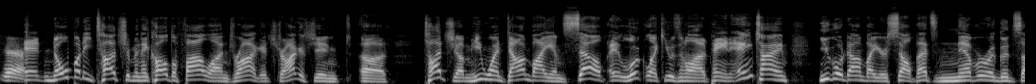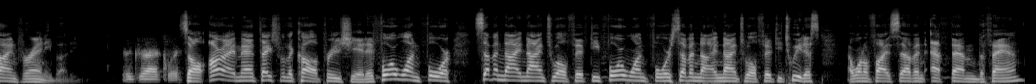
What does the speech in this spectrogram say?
Yeah. And nobody touched him, and they called a foul on Dragic. Dragic didn't uh, touch him. He went down by himself. It looked like he was in a lot of pain. Anytime you go down by yourself, that's never a good sign for anybody. Exactly. So, all right, man. Thanks for the call. Appreciate it. 414 799 1250. 414 799 1250. Tweet us at 1057 FM The Fan.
